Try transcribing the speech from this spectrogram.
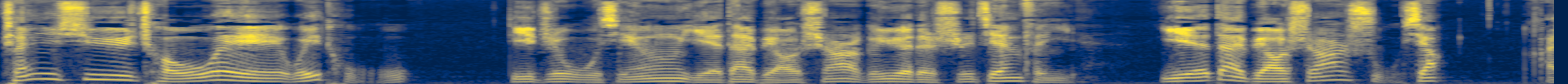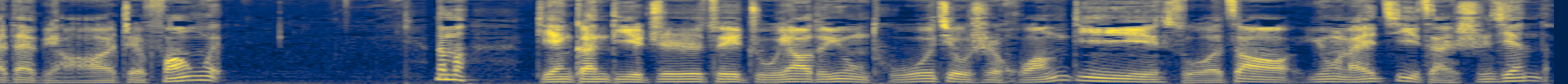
辰戌丑未为土。地支五行也代表十二个月的时间分野，也代表十二属相，还代表这方位。那么，天干地支最主要的用途就是皇帝所造，用来记载时间的，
